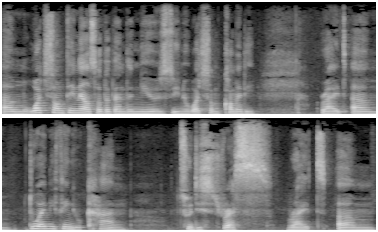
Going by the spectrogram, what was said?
Um, watch something else other than the news you know watch some comedy right? Um, do anything you can to distress right? Um,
